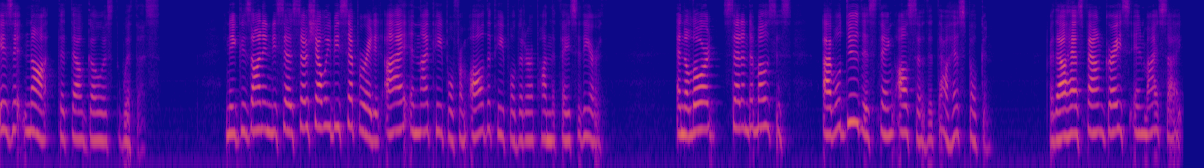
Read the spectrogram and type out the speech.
Is it not that thou goest with us? And he goes on and he says, So shall we be separated, I and thy people, from all the people that are upon the face of the earth. And the Lord said unto Moses, I will do this thing also that thou hast spoken. For thou hast found grace in my sight,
